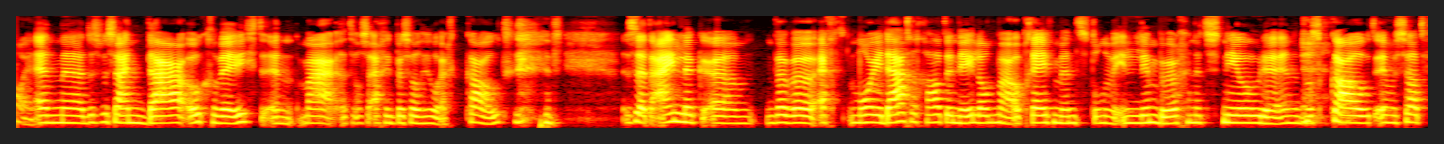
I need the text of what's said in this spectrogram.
mooi. En dus we zijn daar ook geweest. En, maar het was eigenlijk best wel heel erg koud. dus uiteindelijk, ehm, we hebben echt mooie dagen gehad in Nederland. Maar op een gegeven moment stonden we in Limburg en het sneeuwde en het was koud. En we zaten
